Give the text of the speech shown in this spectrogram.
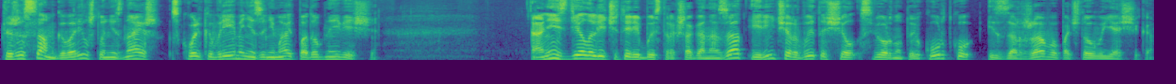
«Ты же сам говорил, что не знаешь, сколько времени занимают подобные вещи». Они сделали четыре быстрых шага назад, и Ричард вытащил свернутую куртку из ржавого почтового ящика.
